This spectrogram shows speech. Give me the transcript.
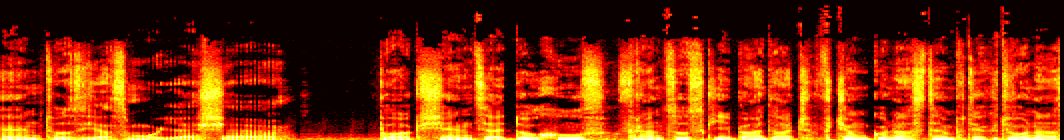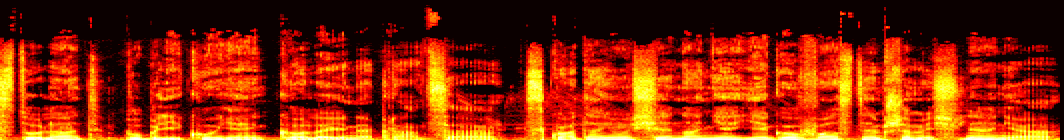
Entuzjazmuje się. Po Księdze Duchów francuski badacz w ciągu następnych 12 lat publikuje kolejne prace. Składają się na nie jego własne przemyślenia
